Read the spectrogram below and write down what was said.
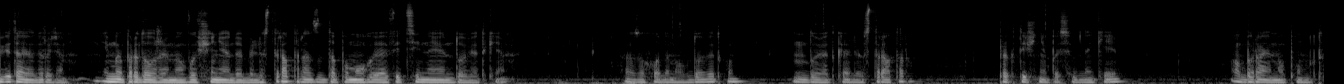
Вітаю, друзі! І ми продовжуємо вивчення Adobe Illustrator з допомогою офіційної довідки. Заходимо в довідку, довідка Illustrator, практичні посібники. Обираємо пункт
